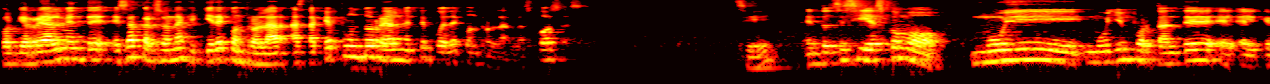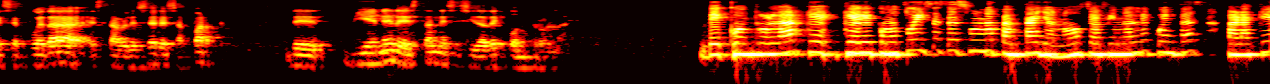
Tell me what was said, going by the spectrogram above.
porque realmente esa persona que quiere controlar, ¿hasta qué punto realmente puede controlar las cosas? ¿Sí? Entonces sí es como muy, muy importante el, que se pueda establecer esa parte. De, viene de esta necesidad de controlar. De controlar, que, que como tú dices, es una pantalla, ¿no? O sea, a final de cuentas, ¿para qué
